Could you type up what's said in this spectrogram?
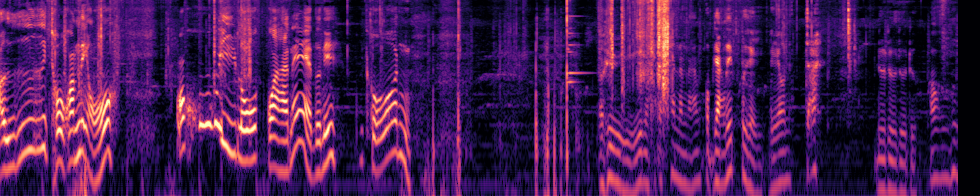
เออโชว์ความเหนียว โอ้โหโลกว่าแน่ตัวนี้ทุกคนเออนะแค่น้ำน้ำกบยางเล่เปื่อยแล้วนะจ๊ะ ดูดูดูดูเอาหื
